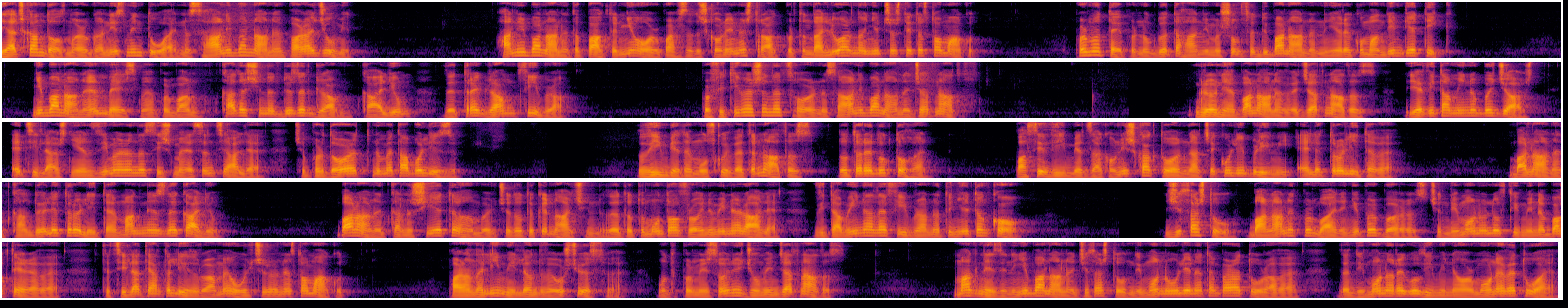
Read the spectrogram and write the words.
Ja çka ndodh me organizmin tuaj nëse hani banane para gjumit. Hani banane të paktën një orë para se të shkoni në shtrat për të ndaluar ndonjë çështje të stomakut. Për më tepër, nuk duhet të hani më shumë se dy banane në një rekomandim dietik. Një banane e mbesme përmban 440 gram kalium dhe 3 gram fibra. Përfitime shëndetësore nëse hani banane gjatë natës. Ngrënia e bananeve gjatë natës jep vitaminë B gjashtë, e cila është një enzim e rëndësishme esenciale që përdoret në metabolizëm. Dhimbjet e muskujve të natës do të reduktohen, pasi dhimbjet zakonisht shkaktohen nga çekuilibrimi i elektroliteve. Bananet kanë dy elektrolite, magnez dhe kalium. Bananet kanë shije të ëmbël që do të kënaqin dhe do të mund të ofrojnë minerale, vitamina dhe fibra në të njëjtën kohë. Gjithashtu, bananet përmbajnë një përbërës që ndihmon në luftimin e baktereve, të cilat janë të lidhura me ulçerën e stomakut. Parandalimi i lëndëve ushqyesve mund të përmirësojnë gjumin gjatë natës. Magnezi në një banane gjithashtu ndihmon në uljen e temperaturave dhe ndihmon në rregullimin e hormoneve tuaja.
